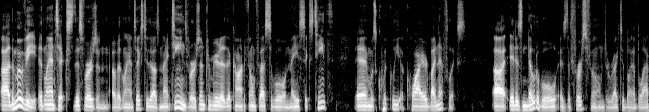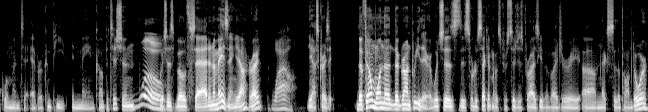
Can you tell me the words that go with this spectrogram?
Uh, the movie Atlantics, this version of Atlantics, 2019's version, premiered at the Cannes Film Festival on May 16th and was quickly acquired by Netflix. Uh, it is notable as the first film directed by a black woman to ever compete in main competition. Whoa. Which is both sad and amazing. Yeah, right? Wow. Yeah, it's crazy the film won the, the Grand Prix there, which is the sort of second most prestigious prize given by a jury um, next to the Palme d'Or.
